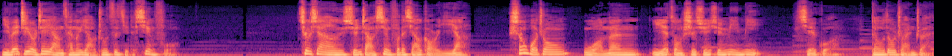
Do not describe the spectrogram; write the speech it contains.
以为只有这样才能咬住自己的幸福。就像寻找幸福的小狗一样，生活中我们也总是寻寻觅觅，结果兜兜转转，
